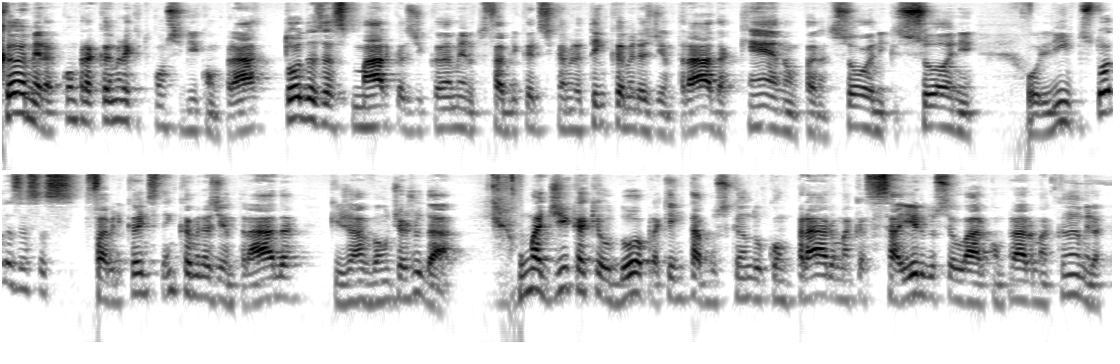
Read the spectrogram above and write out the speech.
câmera, compra a câmera que tu conseguir comprar. Todas as marcas de câmera, fabricantes de câmera, têm câmeras de entrada, Canon, Panasonic, Sony, Olympus, todas essas fabricantes têm câmeras de entrada que já vão te ajudar. Uma dica que eu dou para quem está buscando comprar uma, sair do celular, comprar uma câmera,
